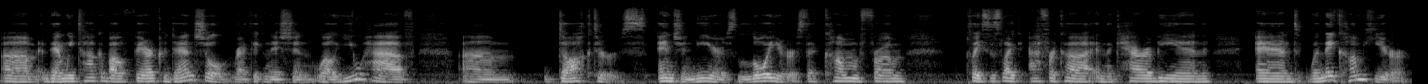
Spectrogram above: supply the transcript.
Um, and then we talk about fair credential recognition. Well, you have um, doctors, engineers, lawyers that come from places like Africa and the Caribbean. And when they come here,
